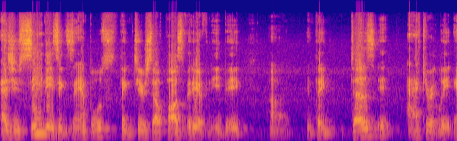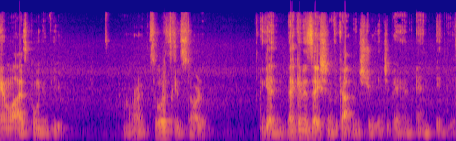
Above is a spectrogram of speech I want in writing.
as you see these examples, think to yourself, pause the video if need be, uh, and think, does it accurately analyze point of view? All right, so let's get started. Again, mechanization of the cotton industry in Japan and India.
